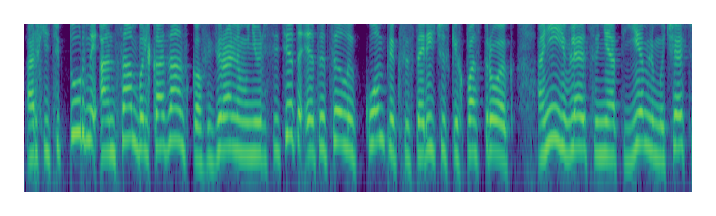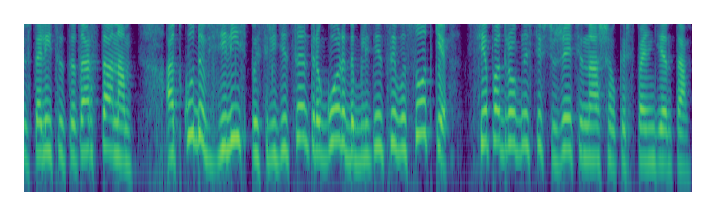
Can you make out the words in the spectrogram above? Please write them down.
Архитектурный ансамбль Казанского федерального университета – это целый комплекс исторических построек. Они являются неотъемлемой частью столицы Татарстана. Откуда взялись посреди центра города близнецы-высотки? Все подробности в сюжете нашего корреспондента.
